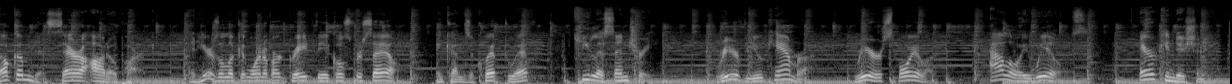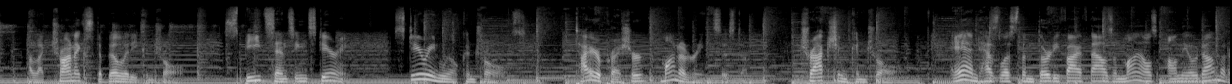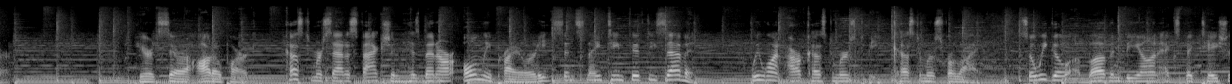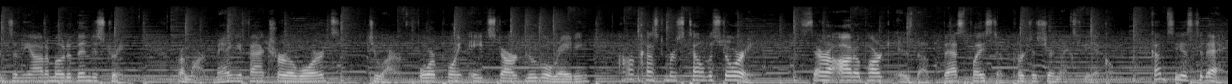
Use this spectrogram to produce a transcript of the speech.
Welcome to Serra Auto Park, and here's a look at one of our great vehicles for sale. It comes equipped with keyless entry, rear view camera, rear spoiler, alloy wheels, air conditioning, electronic stability control, speed sensing steering, steering wheel controls, tire pressure monitoring system, traction control, and has less than 35,000 miles on the odometer. Here at Serra Auto Park, customer satisfaction has been our only priority since 1957. We want our customers to be customers for life, so we go above and beyond expectations in the automotive industry. From our manufacturer awards to our 4.8 star Google rating, our customers tell the story. Serra Auto Park is the best place to purchase your next vehicle. Come see us today.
